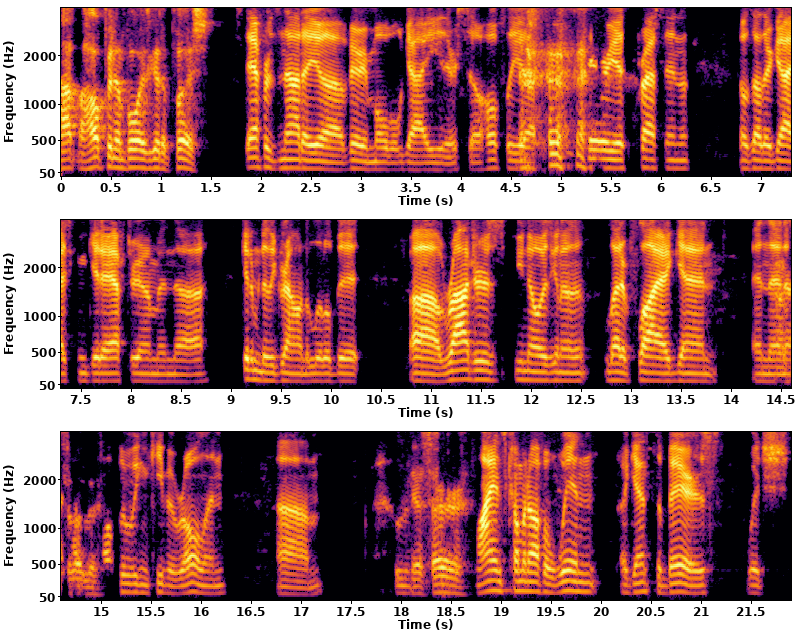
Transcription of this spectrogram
I'm hoping them boys get a push. Stafford's not a uh, very mobile guy either. So hopefully uh, Darius, Preston, those other guys can get after him and uh, get him to the ground a little bit. Uh, Rodgers, you know, is going to let it fly again. And then uh, hopefully we can keep it rolling. Um, yes, sir. Lions coming off a win against the Bears, which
